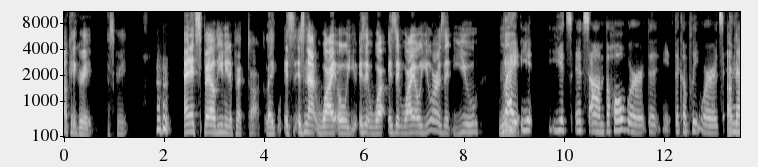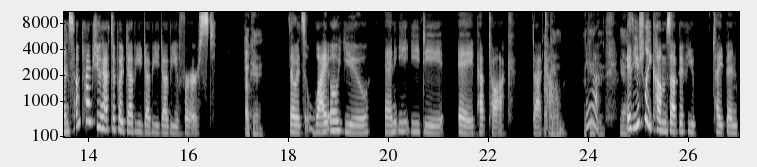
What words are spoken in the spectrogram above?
Okay, great. That's great. and it's spelled you need a pep talk. Like it's it's not Y O U. Is it what is it Y O U or is it you need? Right. It's it's um the whole word, the the complete words. And then sometimes you have to put www first. Okay. So it's Y O U N E E D A peptalk.com. Okay. Yeah. good. Yeah. It usually comes up if you type in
